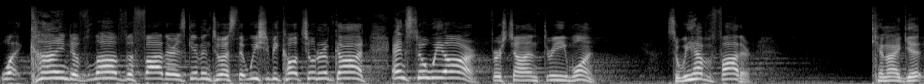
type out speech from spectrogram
what kind of love the Father has given to us that we should be called children of God. And so we are. 1 John 3 1. So we have a Father. Can I get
